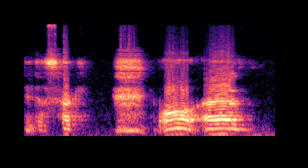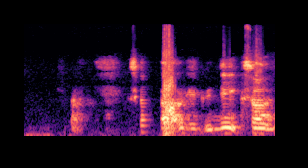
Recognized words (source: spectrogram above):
dat is gek. Oh, um, ik nee, ik zou,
